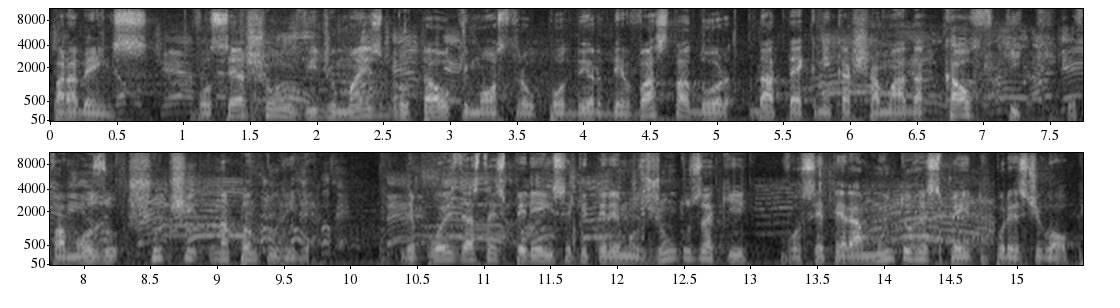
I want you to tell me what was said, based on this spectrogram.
Parabéns! Você achou o vídeo mais brutal que mostra o poder devastador da técnica chamada Calf Kick, o famoso chute na panturrilha. Depois desta experiência que teremos juntos aqui, você terá muito respeito por este golpe.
